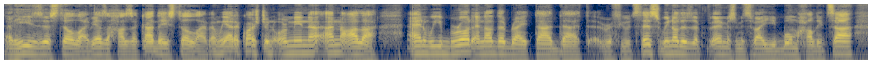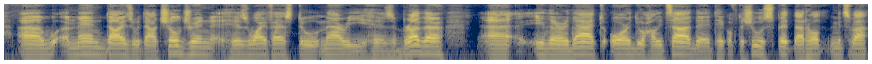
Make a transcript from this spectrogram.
that he's still alive. He has a hazakah that he's still alive. And we had a question, urmina an Allah and we brought another braita that refutes this. We know there's a famous mitzvah yibum halitza. Uh, a man dies without children. His wife has to marry his brother. Uh, either that or do halitza. They take off the shoes, spit that whole mitzvah.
